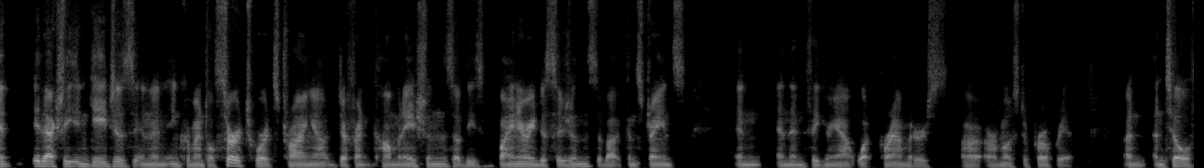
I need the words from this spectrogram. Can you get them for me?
it, it actually engages in an incremental search where it's trying out different combinations of these binary decisions about constraints and, and then figuring out what parameters are, are most appropriate and, until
